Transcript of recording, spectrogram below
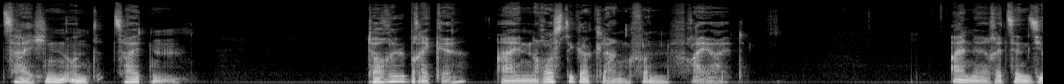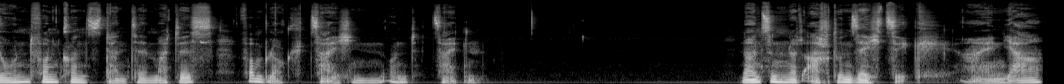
Zeichen und Zeiten. Torrel Brecke Ein rostiger Klang von Freiheit. Eine Rezension von Konstante Mattes vom Blog Zeichen und Zeiten 1968, ein Jahr,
